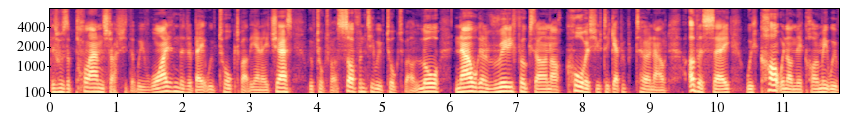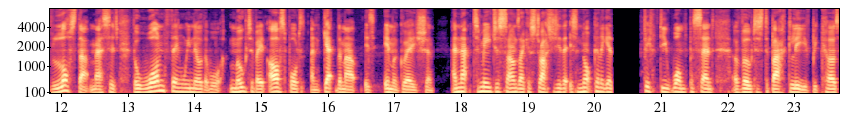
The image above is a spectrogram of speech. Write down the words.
this was a planned strategy that we've widened the debate. We've talked about the NHS, we've talked about sovereignty, we've talked about law. Now we're going to really focus on our core issue to get people to turn out. Others say we can't win on the economy, we've lost that message. The one thing we know that will motivate our supporters and get them out is immigration. And that to me just sounds like a strategy that is not going to get 51% of voters to back leave because,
